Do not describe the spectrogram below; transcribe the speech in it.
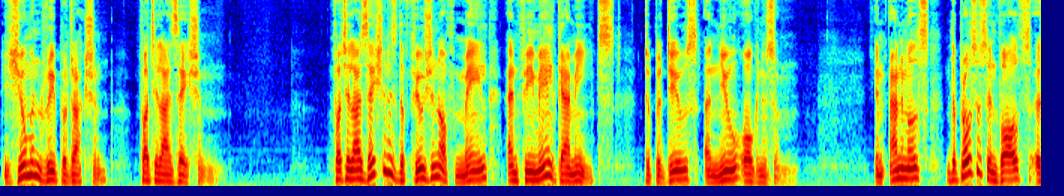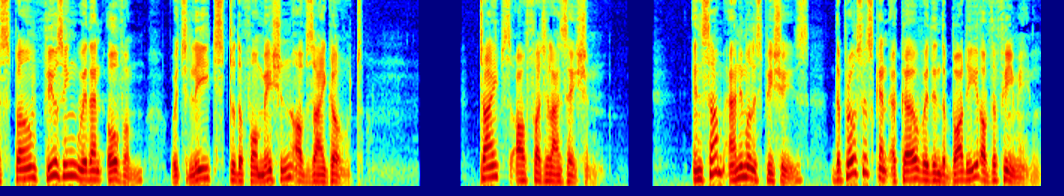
Human reproduction, fertilization. Fertilization is the fusion of male and female gametes to produce a new organism. In animals, the process involves a sperm fusing with an ovum, which leads to the formation of zygote. Types of fertilization In some animal species, the process can occur within the body of the female.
